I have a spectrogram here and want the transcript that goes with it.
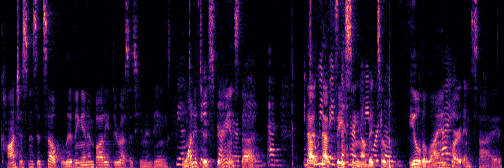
consciousness itself living and embodied through us as human beings wanted to, face experience that. that. And until that, we that face facing that of inner pain, it to gonna feel the lion Right. heart inside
